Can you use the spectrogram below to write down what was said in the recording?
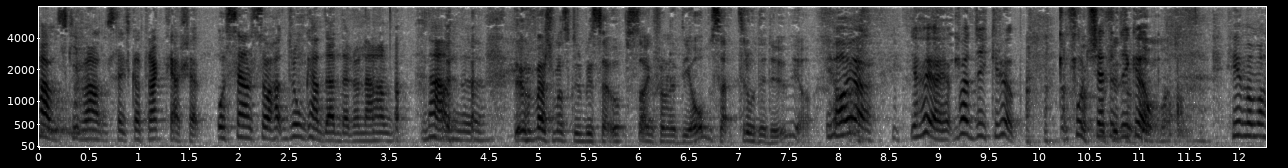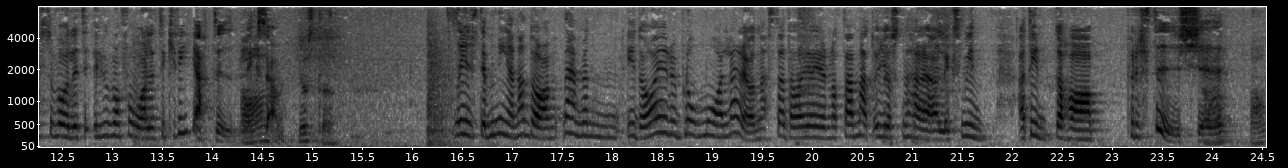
handskriva anställningskontrakt kanske. Och sen så drog han den där då när han... När han eh, Det är ungefär som att man skulle bli så uppsagd från ett jobb. Så här, trodde du ja. ja, ja, ja, ja, bara dyker upp. Fortsätter dyka upp. Hur man, måste vara lite, hur man får vara lite kreativ. Liksom. Ja, just det. Och just det, men ena dagen, nej men idag är du blommålare och nästa dag är det något annat. Och just den här liksom in, att inte ha prestige i. Ja,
